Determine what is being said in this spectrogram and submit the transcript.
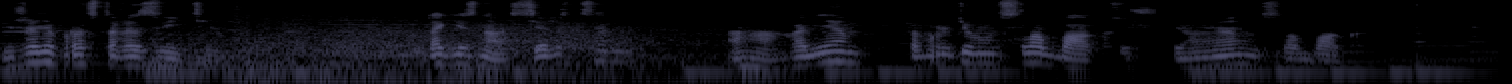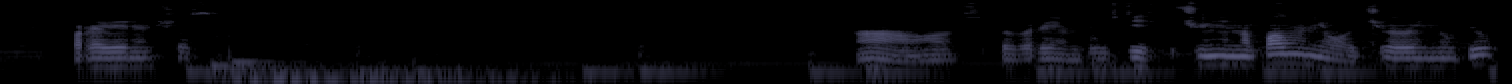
Неужели просто развитие? Так и знал, сердце. Ага, голем. Да вроде он слабак. Слушайте, он реально слабак. Проверим сейчас. А, он все это время был здесь. Почему не напал на него? Чего я не убил?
